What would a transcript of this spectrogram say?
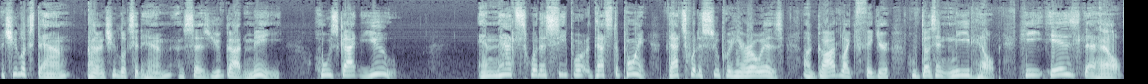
And she looks down and she looks at him and says, You've got me. Who's got you? And that's what a super, that's the point. That's what a superhero is. A godlike figure who doesn't need help. He is the help.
